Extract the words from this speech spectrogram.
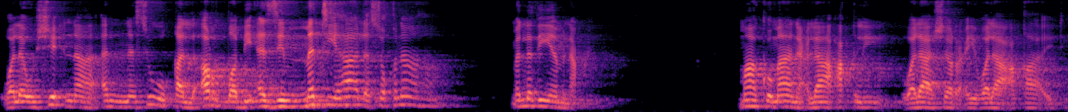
ولو شئنا أن نسوق الأرض بأزمتها لسقناها. ما الذي يمنع؟ ماكو مانع لا عقلي ولا شرعي ولا عقائدي.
